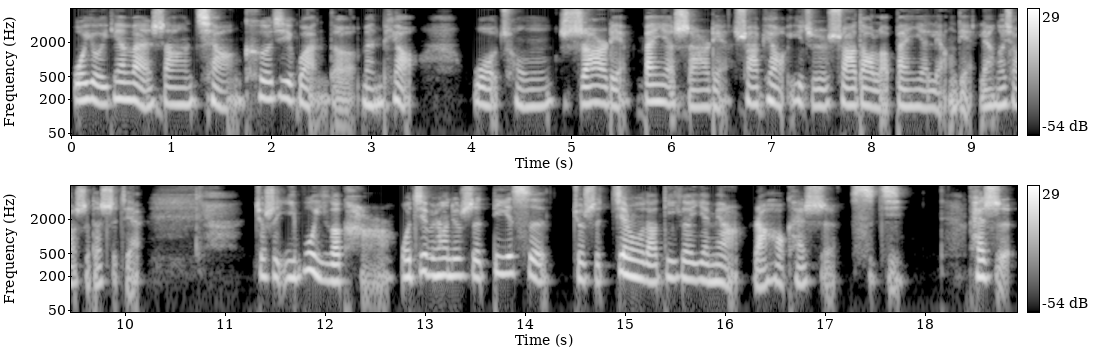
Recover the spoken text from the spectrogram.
我有一天晚上抢科技馆的门票，我从十二点半夜十二点刷票，一直刷到了半夜两点，两个小时的时间，就是一步一个坎儿。我基本上就是第一次。就是进入到第一个页面，然后开始死机，开始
